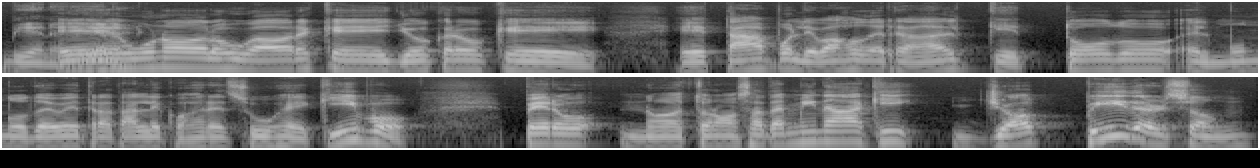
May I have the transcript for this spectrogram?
Viene, es viene. uno de los jugadores que yo creo que está por debajo del radar que todo el mundo debe tratar de coger en sus equipos. Pero no, esto no se termina aquí. Jock Peterson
